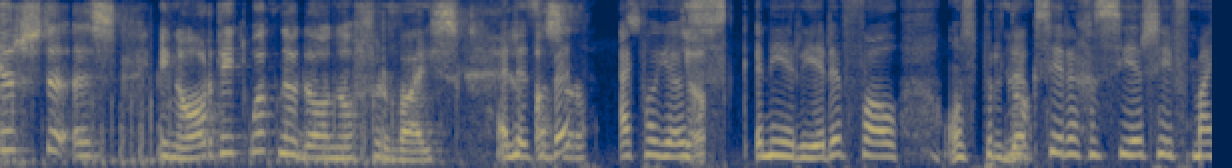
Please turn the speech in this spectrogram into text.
eerste is en haar het ook nou daarna verwys. Elizabeth, ek wil jou ja. in die rede val. Ons produksieregisseur ja. sê vir my,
